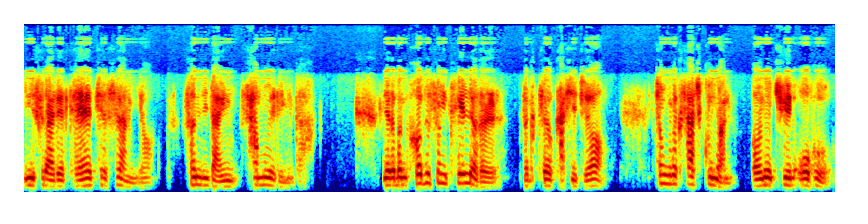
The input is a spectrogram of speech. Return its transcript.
이스라엘의 대제사장이요 선지자인 사무엘입니다. 여러분 허드슨 테일러를 기억하시죠? 1949년 어느 주일 오후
